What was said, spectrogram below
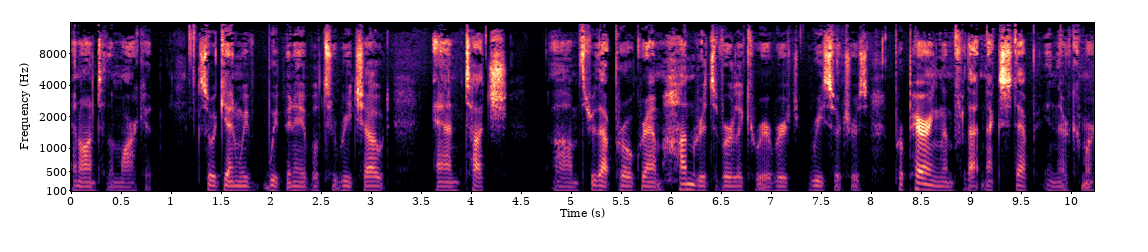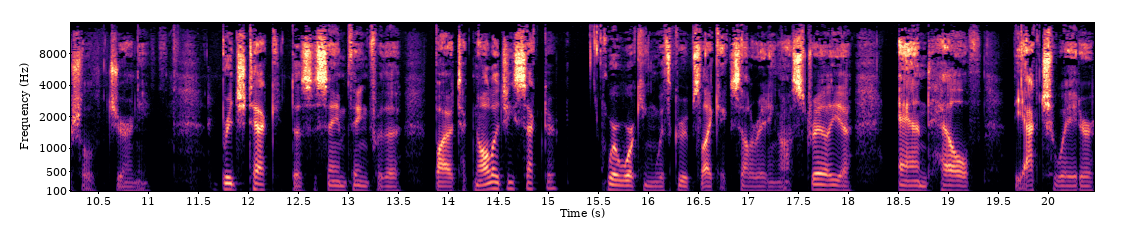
and onto the market. So again, we've we've been able to reach out and touch um, through that program hundreds of early career re- researchers, preparing them for that next step in their commercial journey. Bridge Tech does the same thing for the biotechnology sector. We're working with groups like Accelerating Australia and Health, the Actuator,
